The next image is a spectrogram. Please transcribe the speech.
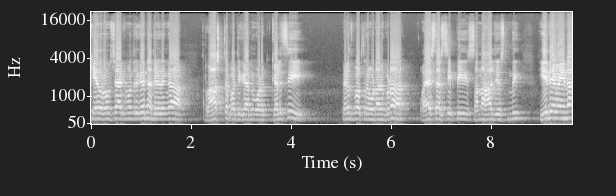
కేంద్ర హోంశాఖ మంత్రి గారిని అదేవిధంగా రాష్ట్రపతి గారిని కూడా కలిసి వినతిపత్రం ఇవ్వడానికి కూడా వైఎస్ఆర్సీపీ సన్నాహాలు చేస్తుంది. ఏదేమైనా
